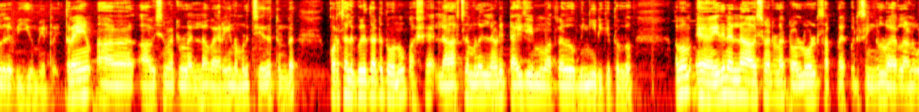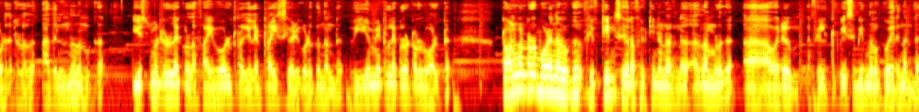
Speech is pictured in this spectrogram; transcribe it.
അതിൽ വി യു മീറ്റർ ഇത്രയും ആവശ്യമായിട്ടുള്ള എല്ലാ വയറിങ്ങും നമ്മൾ ചെയ്തിട്ടുണ്ട്. കുറച്ച് അലക്കുലത്തായിട്ട് തോന്നും പക്ഷേ ലാസ്റ്റ് നമ്മൾ എല്ലാം കൂടി ടൈ ചെയ്യുമ്പോൾ മാത്രമേ അത് ഒതുങ്ങിയിരിക്കത്തുള്ളൂ. അപ്പം ഇതിനെല്ലാം ആവശ്യമായിട്ടുള്ള ട്വൽവ് വോൾട്ട് സപ്ലൈ ഒരു സിംഗിൾ വയറിലാണ് കൊടുത്തിട്ടുള്ളത്. അതിൽ നിന്ന് നമുക്ക് യു എസ് മീറ്ററിലേക്കുള്ള five volt regulator I C വഴി കൊടുക്കുന്നുണ്ട്. വി യു മീറ്ററിലേക്കുള്ള ട്വൽവ് വോൾട്ട്. ടോൺ കൺട്രോൾ ബോർഡിൽ നമുക്ക് ഫിഫ്റ്റീൻ സീറോ ഫിഫ്റ്റീൻ വരുന്നത് അത് നമ്മൾ ഒരു ഫിൽറ്റർ പി സി ബിയിൽ നമുക്ക് വരുന്നുണ്ട്.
